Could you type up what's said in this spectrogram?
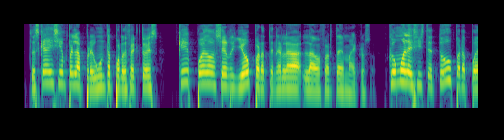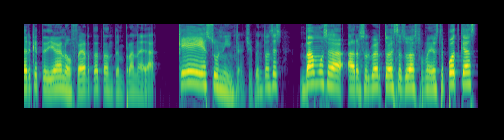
Entonces, que ahí siempre la pregunta por defecto es, ¿qué puedo hacer yo para tener la, la oferta de Microsoft? ¿Cómo le hiciste tú para poder que te dieran la oferta tan temprana edad? ¿Qué es un internship? Entonces, vamos a, a, resolver todas estas dudas por medio de este podcast.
